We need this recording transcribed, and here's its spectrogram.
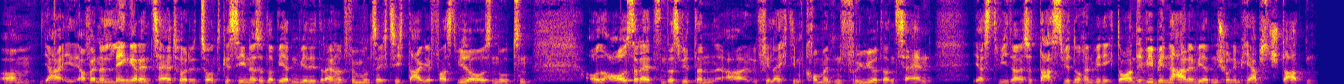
ähm, ja, auf einen längeren Zeithorizont gesehen. Also da werden wir die 365 Tage fast wieder ausnutzen oder ausreizen. Das wird dann äh, vielleicht im kommenden Frühjahr dann sein, erst wieder. Also das wird noch ein wenig dauern. Die Webinare werden schon im Herbst starten.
